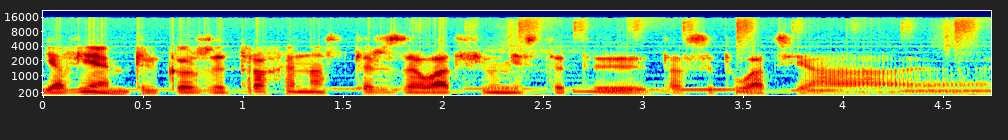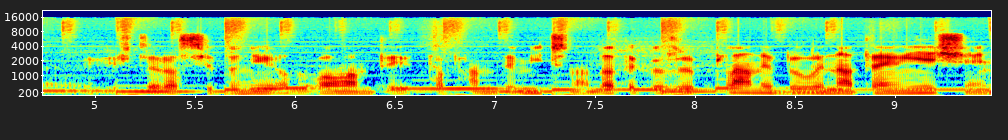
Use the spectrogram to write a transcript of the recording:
Ja wiem, tylko że trochę nas też załatwił niestety ta sytuacja, e, jeszcze raz się do niej odwołam, ta pandemiczna, dlatego że plany były na tę jesień,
